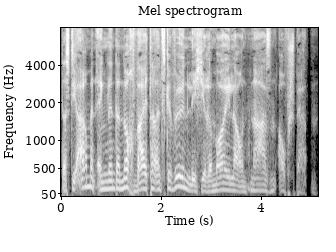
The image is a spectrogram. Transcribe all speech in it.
dass die armen Engländer noch weiter als gewöhnlich ihre Mäuler und Nasen aufsperrten.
